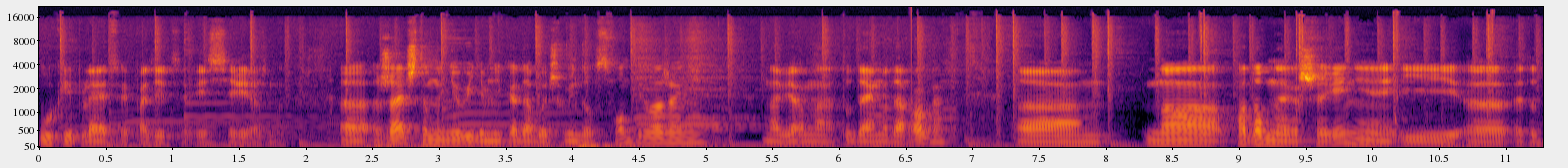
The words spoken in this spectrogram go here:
укрепляет свои позиции, если серьезно. Э, жаль, что мы не увидим никогда больше Windows Phone приложений. Наверное, туда ему дорога. Но подобное расширение и этот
